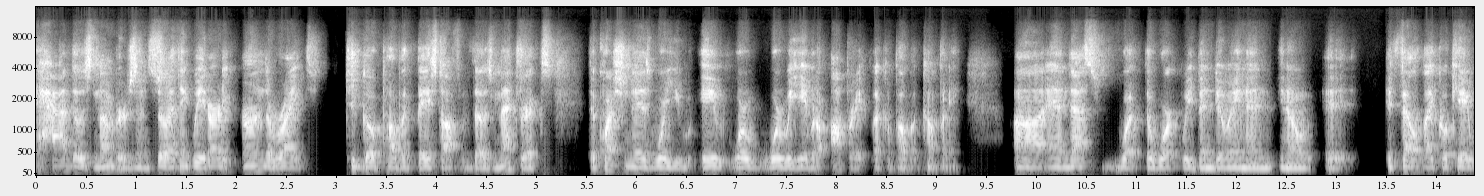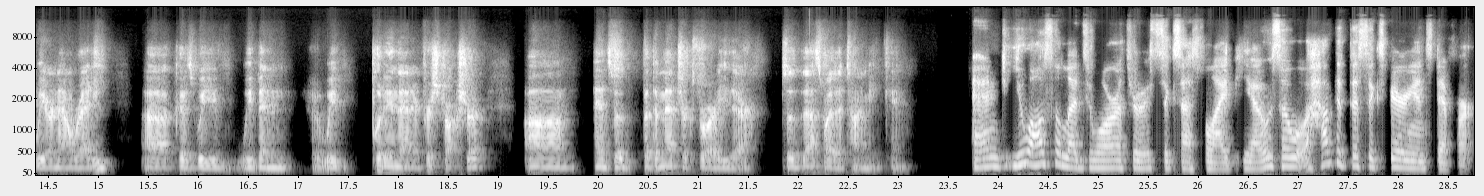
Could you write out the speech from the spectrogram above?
had those numbers. And so I think we had already earned the right to go public based off of those metrics. The question is, were you were were we able to operate like a public company? Uh, and that's what the work we've been doing. And you know, it, it felt like okay, we are now ready because uh, we've we've been we've put in that infrastructure. Um, and so, but the metrics were already there. So that's why the timing came. And you also led Zuora through a successful IPO. So how did this experience differ?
